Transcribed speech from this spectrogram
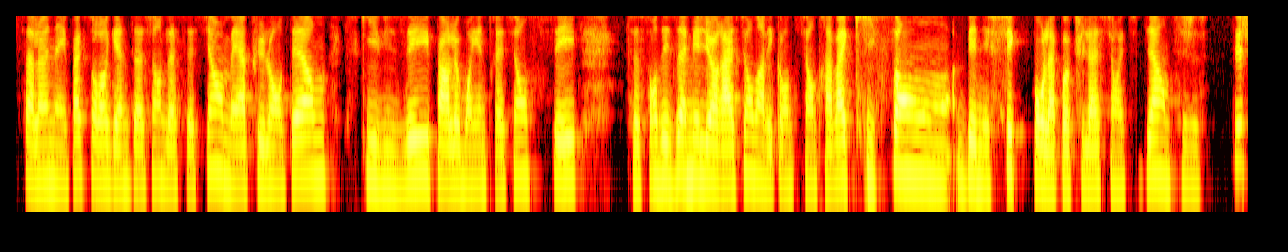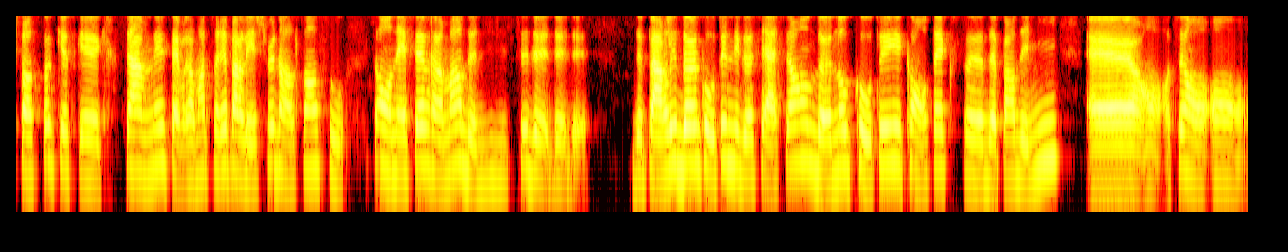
ça a un impact sur l'organisation de la session, mais à plus long terme, ce qui est visé par le moyen de pression, c'est ce sont des améliorations dans les conditions de travail qui sont bénéfiques pour la population étudiante. Si sais, je pense pas que ce que Christian a amené, c'était vraiment tiré par les cheveux dans le sens où on essaie vraiment de, de, de, de parler d'un côté de négociation, d'un autre côté contexte de pandémie. Euh, on,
